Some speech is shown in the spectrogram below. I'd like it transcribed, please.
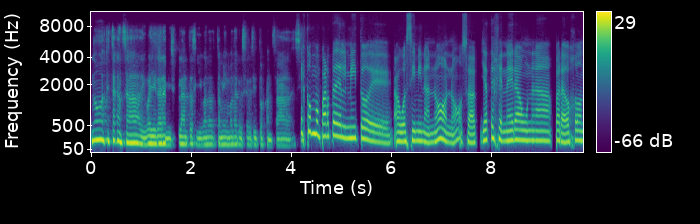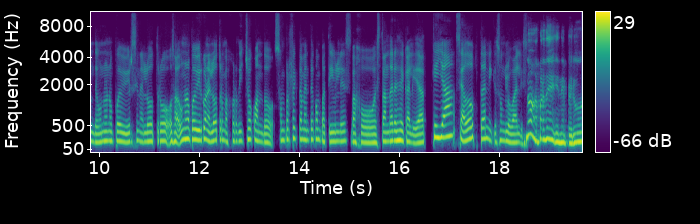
No, es que está cansada y va a llegar a mis plantas y van a, también van a crecer así todas cansadas. Es como parte del mito de agua sí, mina no, ¿no? O sea, ya te genera una paradoja donde uno no puede vivir sin el otro, o sea, uno no puede vivir con el otro, mejor dicho, cuando son perfectamente compatibles bajo estándares de calidad que ya se adoptan y que son globales. No, aparte en el Perú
